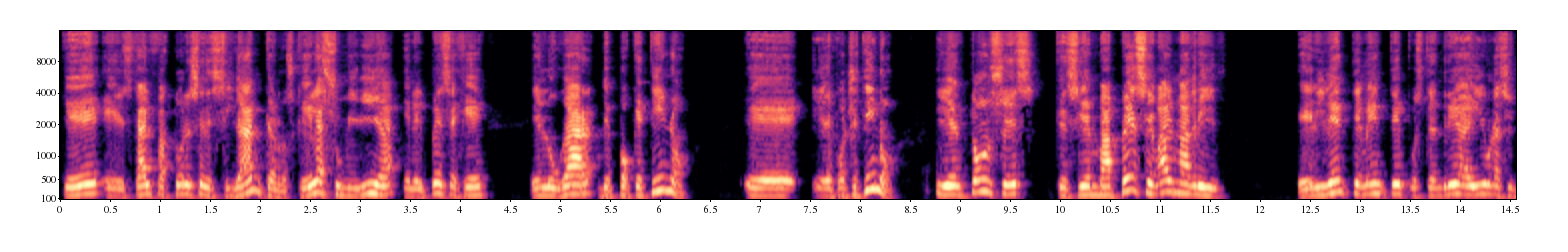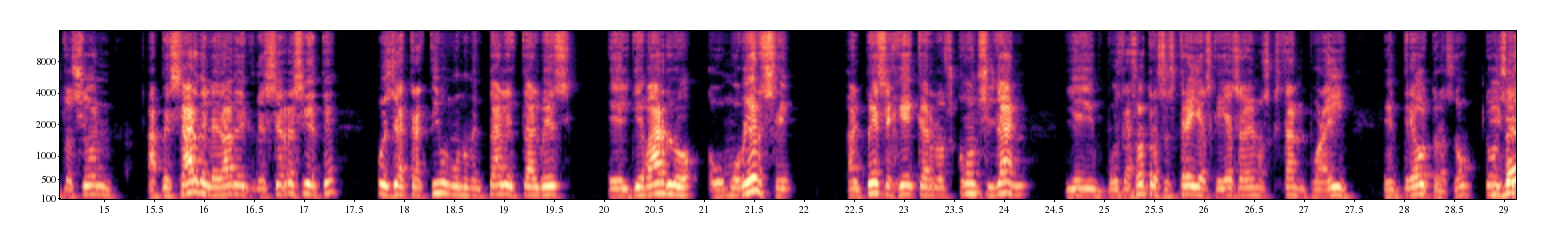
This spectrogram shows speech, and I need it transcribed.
que está el factor ese de Zidane, Carlos, que él asumiría en el PSG en lugar de Pochettino, de Pochettino. Y entonces, que si Mbappé se va al Madrid, evidentemente, pues tendría ahí una situación, a pesar de la edad de, de CR7, pues de atractivo monumental tal vez el llevarlo o moverse al PSG, Carlos, con Zidane y pues las otras estrellas que ya sabemos que están por ahí, entre otras, ¿no? y, ver,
